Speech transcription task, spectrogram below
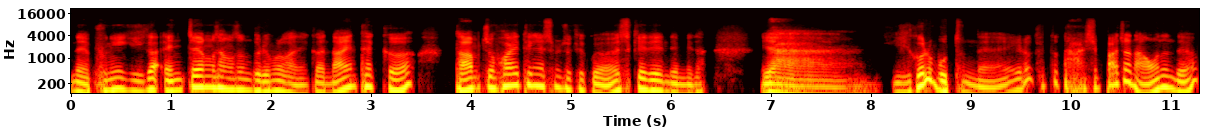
네, 분위기가 N자형 상승 그림으로 가니까 나인테크 다음 주 화이팅 했으면 좋겠고요. SKDN입니다. 야, 이걸 못 뚫네. 이렇게 또 다시 빠져나오는데요.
